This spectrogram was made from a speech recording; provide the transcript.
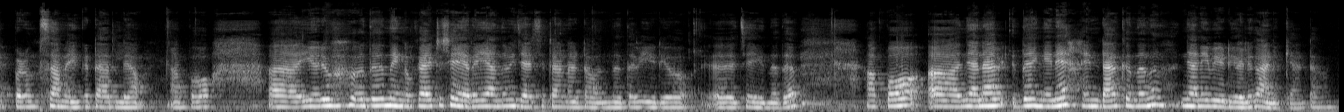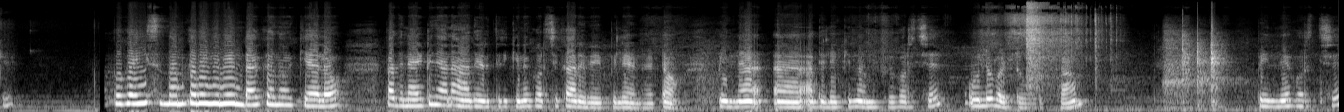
എപ്പോഴും സമയം കിട്ടാറില്ല. അപ്പോൾ ഈ ഒരു ഇത് നിങ്ങൾക്കായിട്ട് ഷെയർ ചെയ്യാമെന്ന് വിചാരിച്ചിട്ടാണ് കേട്ടോ ഇന്നത്തെ വീഡിയോ ചെയ്യുന്നത്. അപ്പോൾ ഞാൻ ഇത് എങ്ങനെ ഉണ്ടാക്കുന്നതെന്ന് ഞാൻ ഈ വീഡിയോയിൽ കാണിക്കാം കേട്ടോ. ഓക്കെ അപ്പോൾ ഗൈസ് നമുക്കത് എങ്ങനെ ഉണ്ടാക്കാൻ നോക്കിയാലോ? അപ്പം അതിനായിട്ട് ഞാൻ ആദ്യം എടുത്തിരിക്കുന്ന കുറച്ച് കറിവേപ്പിലയാണ് കേട്ടോ. പിന്നെ അതിലേക്ക് നമുക്ക് കുറച്ച് ഉലുവട്ട് കൊടുക്കാം. പിന്നെ കുറച്ച്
